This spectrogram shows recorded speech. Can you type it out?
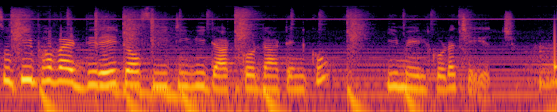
Sukhibhava at the rate of ETV dot co dot ఇన్కు ఈమెయిల్ కూడా చేయొచ్చు.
